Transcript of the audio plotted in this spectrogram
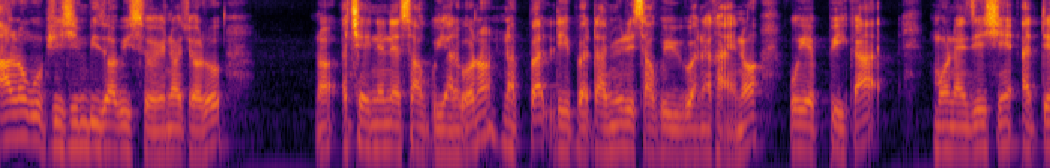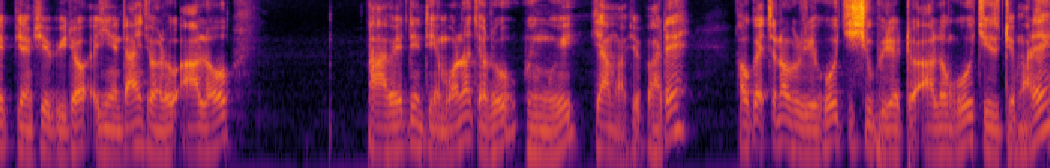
အားလုံးကိုဖြည့်ရှင်းပြီးသွားပြီဆိုရင်တော့ကျွန်တော်တို့နော်အချိန်နဲ့နဲ့စောက်ပြီးရတယ်ပေါ့နော်နှစ်ပတ်လေးပတ်ဒါမျိုးတွေစောက်ပြီးပြီးပါတဲ့ခါရင်တော့ကိုယ့်ရဲ့ page က monetization active ပြန်ဖြစ်ပြီးတော့အရင်တိုင်းကျွန်တော်တို့အားလုံးဘာပဲတင်တင်ပေါ့နော်ကျွန်တော်တို့ဝင်ငွေရမှာဖြစ်ပါတယ်။ ဟုတ်ကဲ့ကျွန်တော်ဗီဒီယိုကိုကြည့်ရှုပြီးတဲ့အတွက်အားလုံးကိုကျေးဇူးတင်ပါတယ်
